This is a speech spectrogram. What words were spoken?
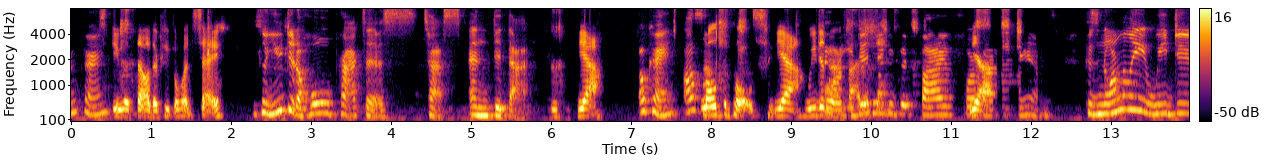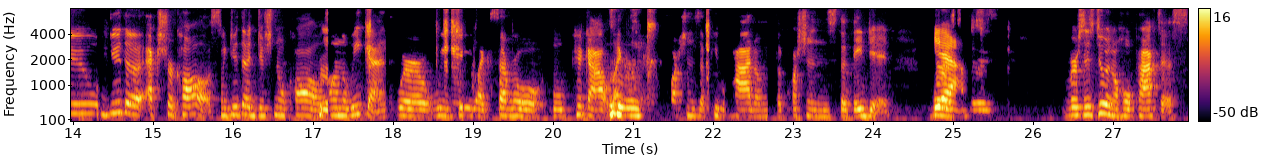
okay. see what the other people would say. So you did a whole practice test and did that. Yeah. Okay. Awesome. Multiples. Yeah. We did yeah, You did like a good five, four, yeah. five exams because normally we do do the extra calls we do the additional calls on the weekend where we do like several we'll pick out like mm-hmm. questions that people had on the questions that they did yeah versus doing a whole practice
